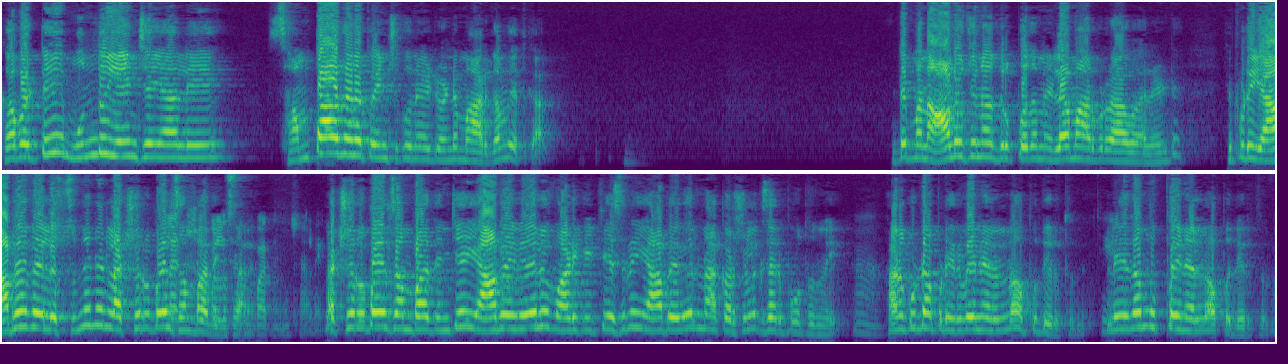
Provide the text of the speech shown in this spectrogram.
కాబట్టి ముందు ఏం చేయాలి? సంపాదన పెంచుకునేటువంటి మార్గం వెతకాలి. అంటే మన ఆలోచన దృక్పథం ఎలా మార్పు రావాలంటే ఇప్పుడు యాభై వేలు వస్తుంది నేను లక్ష రూపాయలు సంపాదించాలి. లక్ష రూపాయలు సంపాదించే యాభై వేలు వాడికి ఇచ్చేసిన యాభై వేలు నా ఖర్చులకు సరిపోతుంది. అనుకుంటే అప్పుడు ఇరవై నెలల్లో అప్పు తీరుతుంది. లేదా ముప్పై నెలల్లో అప్పు తీరుతుంది.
